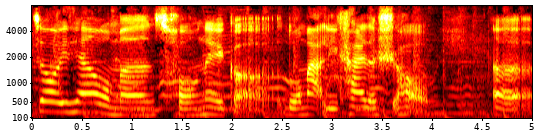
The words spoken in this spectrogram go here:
最后一天，我们从那个罗马离开的时候，呃，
